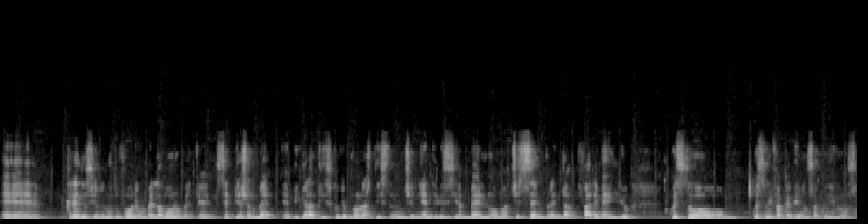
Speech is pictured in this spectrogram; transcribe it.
E credo sia venuto fuori un bel lavoro perché se piace a me, e vi garantisco che per un artista non c'è niente che sia bello, ma c'è sempre da fare meglio, questo, questo mi fa capire un sacco di cose.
